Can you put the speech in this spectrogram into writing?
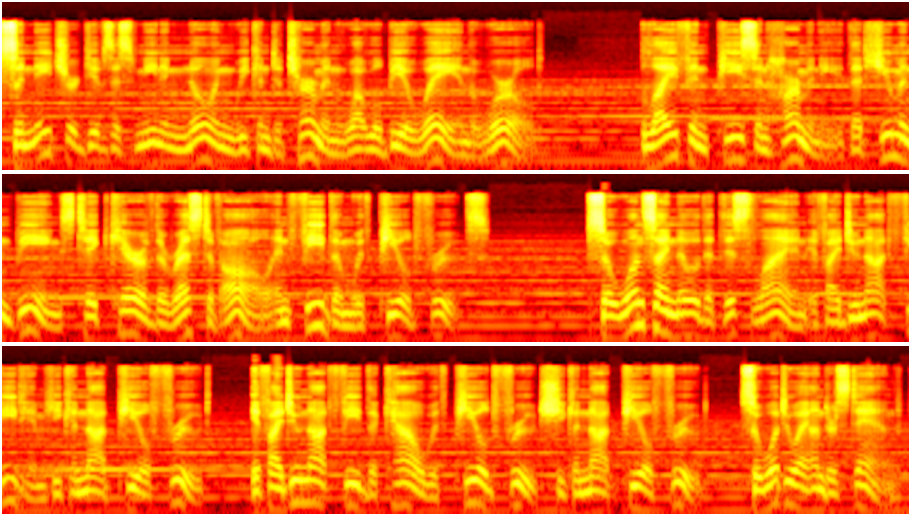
So nature gives us meaning knowing we can determine what will be away in the world. Life in peace and harmony that human beings take care of the rest of all and feed them with peeled fruits. So once I know that this lion if I do not feed him he cannot peel fruit, if I do not feed the cow with peeled fruit she cannot peel fruit, so what do I understand?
